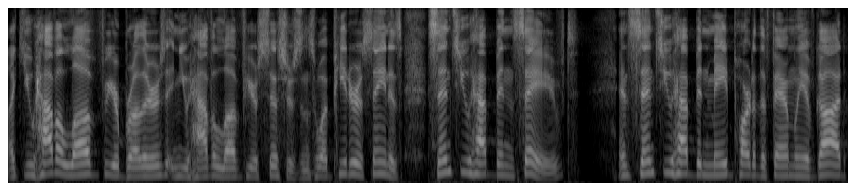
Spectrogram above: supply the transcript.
Like you have a love for your brothers and you have a love for your sisters. And so what Peter is saying is since you have been saved and since you have been made part of the family of God,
